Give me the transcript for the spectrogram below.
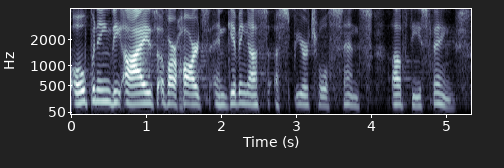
opening the eyes of our hearts and giving us a spiritual sense of these things.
